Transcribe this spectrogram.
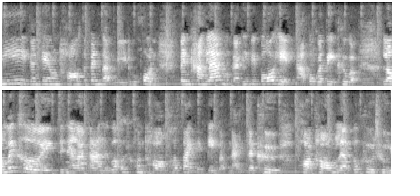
นี่กางเกงคนท้องจะเป็นแบบนี้ทุกคนเป็นครั้งแรกเหมือนกันที่พี่โป้เห็นนะ ปกติคือแบบเราไม่เคยจินตนาการเลยว่าคนท้องเขาใส่กางเกงแบบไหนแต่คือ พอท้องแล้วก็คือถึง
